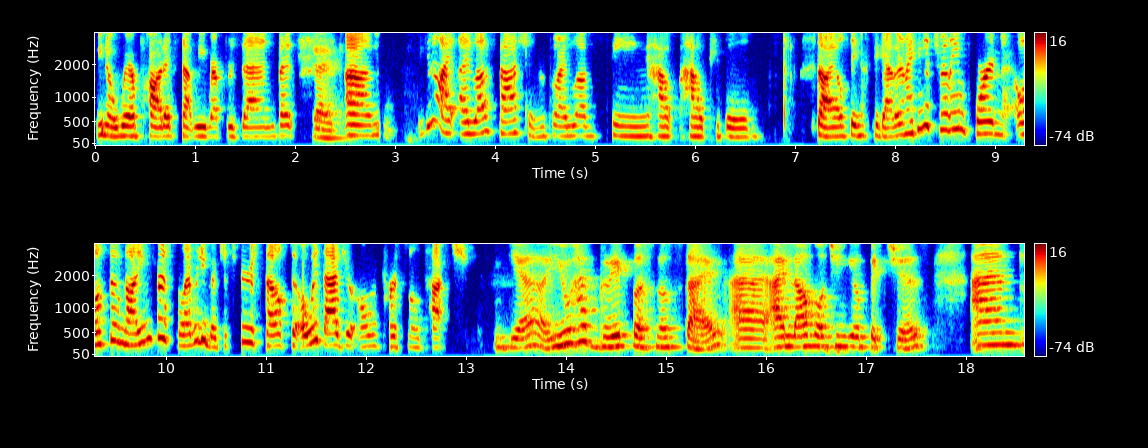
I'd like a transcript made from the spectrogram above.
you know, wear products that we represent. But, right. um, you know, I, I love fashion, so I love seeing how how people style things together. And I think it's really important, also not even for a celebrity, but just for yourself to always add your own personal touch. Yeah, you have great personal style. Uh, I love watching your pictures. And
